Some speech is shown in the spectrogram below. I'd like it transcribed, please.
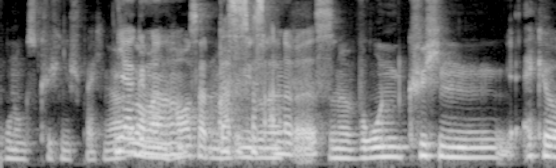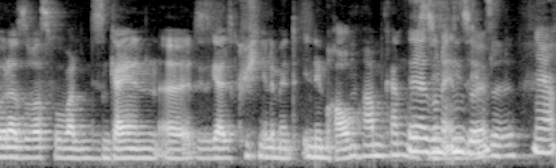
äh, Wohnungsküchen sprechen. Wenn man Ja, irgendwann genau. ein Haus hat und man das hat ist irgendwie was so eine, anderes. so eine Wohnküchen-Ecke oder sowas, wo man diesen geilen, äh, dieses geile Küchenelement in dem Raum haben kann. Ja, so eine diese Insel. ja.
